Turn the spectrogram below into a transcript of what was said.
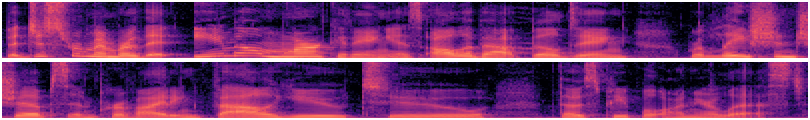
But just remember that email marketing is all about building relationships and providing value to those people on your list.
